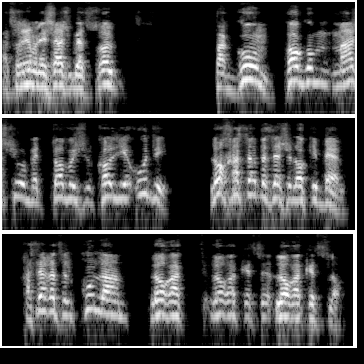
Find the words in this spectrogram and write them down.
אז צריכים בארץ ישראל פגום, פוגום משהו בטובו של כל יהודי. לא חסר בזה שלא קיבל, חסר אצל כולם, לא רק, לא רק, אצל, לא רק אצלו.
